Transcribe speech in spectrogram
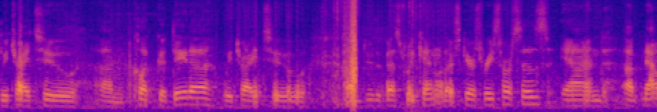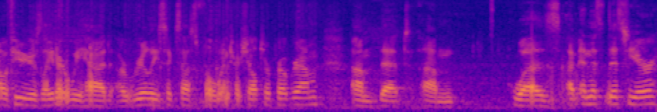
we try to um, collect good data. We try to um, do the best we can with our scarce resources. And um, now, a few years later, we had a really successful winter shelter program um, that um, was, um, and this, this year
